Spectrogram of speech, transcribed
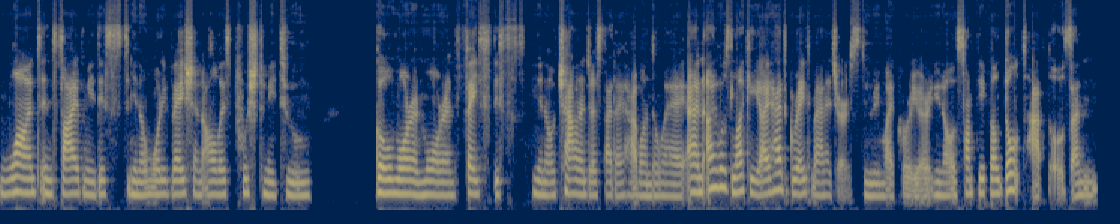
want inside me, this you know motivation, always pushed me to go more and more and face these you know challenges that I have on the way. And I was lucky; I had great managers during my career. You know, some people don't have those, and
